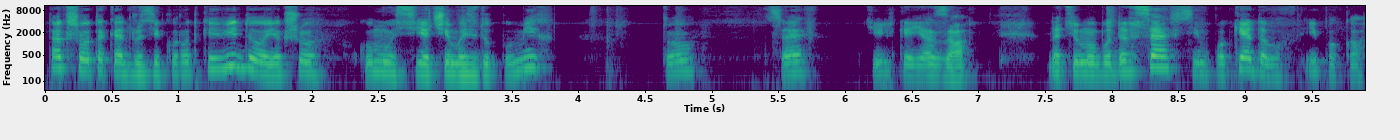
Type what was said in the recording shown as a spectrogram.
Так що, таке, друзі, коротке відео. Якщо комусь я чимось допоміг, то це тільки я за. На цьому буде все. Всім покидав і пока.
